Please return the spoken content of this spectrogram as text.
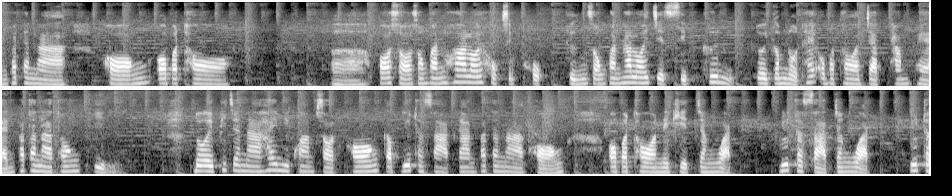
นพัฒนาของอปทอ พศ 2566 ถึง 2570 ขึ้น โดยกำหนดให้อปทจัดทำแผนพัฒนาท้องถิ่น โดยพิจารณาให้มีความสอดคล้องกับยุทธศาสตร์การพัฒนาของอปทในเขตจังหวัด ยุทธศาสตร์จังหวัด ยุทธ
